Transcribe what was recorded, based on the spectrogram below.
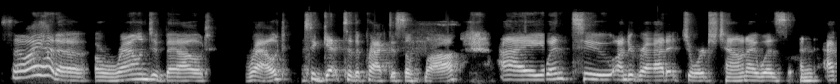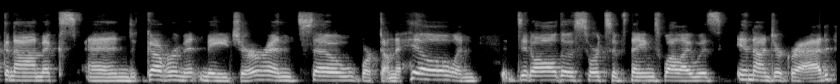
So, I had a, a roundabout route to get to the practice of law. I went to undergrad at Georgetown. I was an economics and government major, and so worked on the Hill and did all those sorts of things while I was in undergrad.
